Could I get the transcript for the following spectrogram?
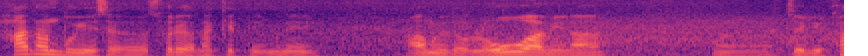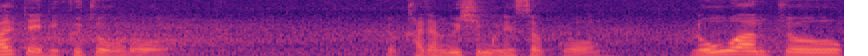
하단 부위에서 소리가 났기 때문에 아무래도 로우암이나 어, 저기 활대 링크 쪽으로 가장 의심을 했었고 로우암 쪽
